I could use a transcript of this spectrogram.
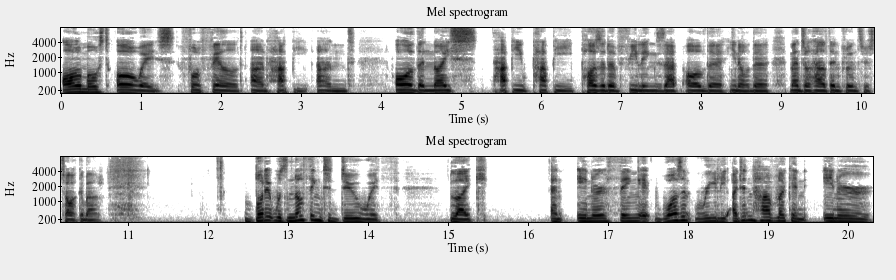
almost always fulfilled and happy and all the nice happy pappy positive feelings that all the you know the mental health influencers talk about but it was nothing to do with like an inner thing. It wasn't really i didn't have like an inner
